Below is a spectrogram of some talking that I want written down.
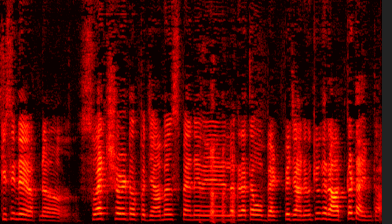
کسی نے اپنا سویٹ شرٹ اور پجامس پہنے ہوئے لگ رہا تھا وہ بیڈ پہ جانے میں، کیونکہ رات کا ٹائم تھا۔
